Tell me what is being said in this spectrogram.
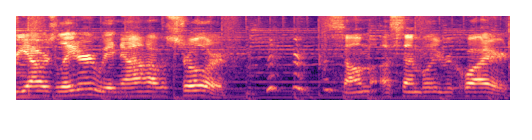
Three hours later, we now have a stroller. Some assembly required.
